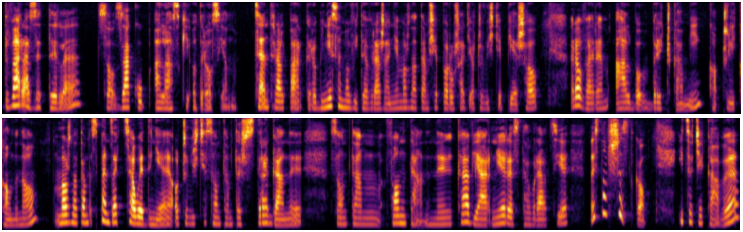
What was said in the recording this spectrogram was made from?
dwa razy tyle, co zakup Alaski od Rosjan. Central Park robi niesamowite wrażenie. Można tam się poruszać oczywiście pieszo, rowerem albo bryczkami, czyli konno. Można tam spędzać całe dnie. Oczywiście są tam też stragany, są tam fontanny, kawiarnie, restauracje. No jest tam wszystko. I co ciekawe,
